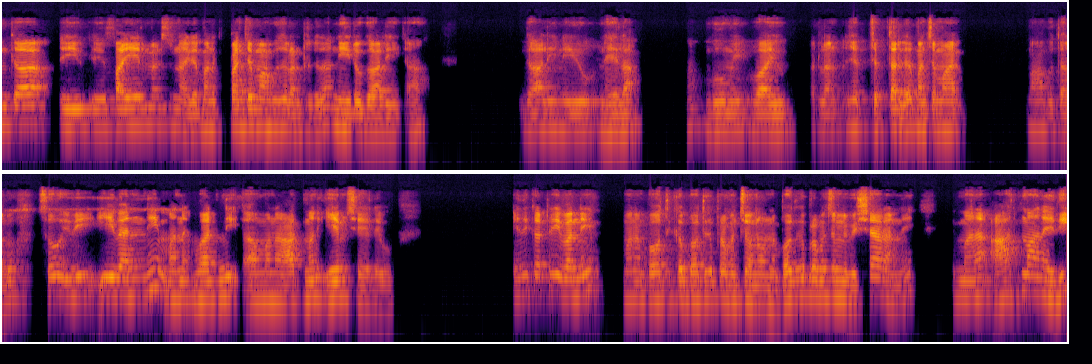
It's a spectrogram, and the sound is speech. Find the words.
ఇంకా ఈ ఫైవ్ ఎలిమెంట్స్ ఉన్నాయి కదా మనకి పంచమహాభూతాలు అంటారు కదా నీరు గాలి ఆ, గాలి నీరు నేల భూమి వాయు అట్లా చెప్ చెప్తారు కదా పంచమహా మహాభూతాలు సో ఇవి ఇవన్నీ మన వాటిని మన ఆత్మని ఏం చేయలేవు. ఎందుకంటే ఇవన్నీ మన భౌతిక భౌతిక ప్రపంచంలో ఉన్న భౌతిక ప్రపంచంలో విషయాలన్నీ మన ఆత్మ అనేది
